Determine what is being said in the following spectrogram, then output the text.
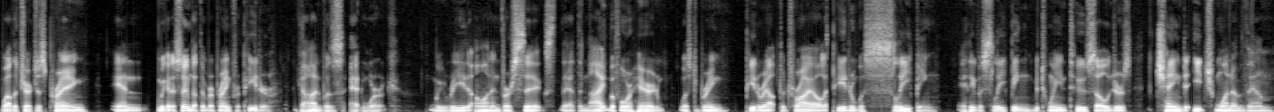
While the church is praying, and we can assume that they were praying for Peter God was at work. We read on in verse 6 that the night before Herod was to bring Peter out to trial, Peter was sleeping, and he was sleeping between two soldiers, chained to each one of them,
